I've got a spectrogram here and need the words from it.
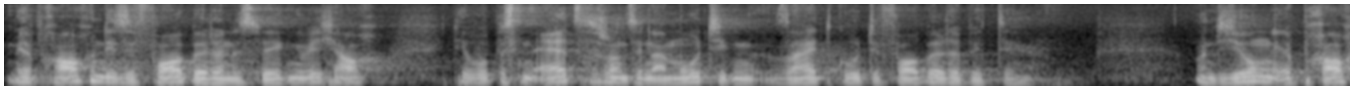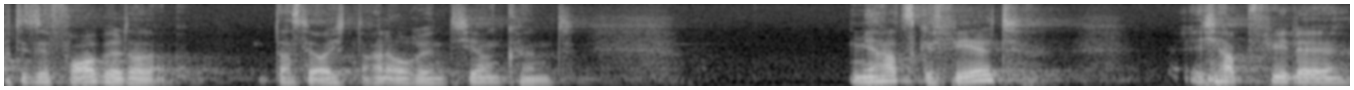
Wir brauchen diese Vorbilder und deswegen will ich auch die, wo ein bisschen älter schon sind, ermutigen, seid gute Vorbilder bitte. Und die Jungen, ihr braucht diese Vorbilder, dass ihr euch daran orientieren könnt. Mir hat es gefehlt. Ich habe viele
